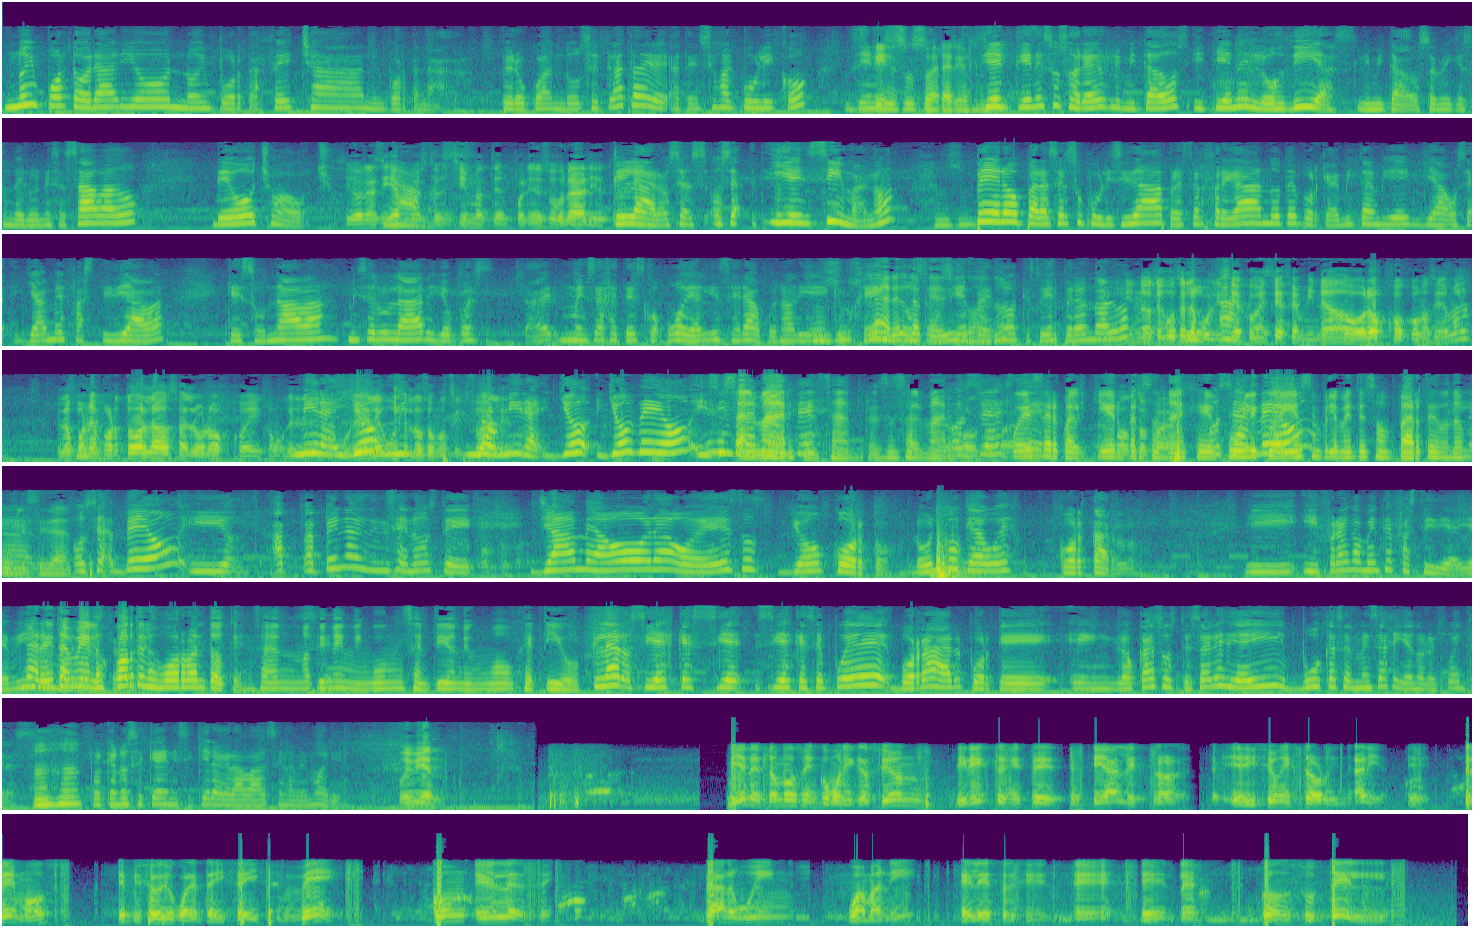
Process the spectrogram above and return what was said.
no importa horario, no importa fecha, no importa nada. Pero cuando se trata de atención al público, Sí, tiene sus horarios tiene sus horarios limitados y tiene los días limitados también, que son de lunes a sábado, de 8 a 8. Sí, ahora sí ha puesto más. encima, te- poniendo su horario. Claro, o sea, o sea, y encima, ¿no? pero para hacer su publicidad, para estar fregándote, porque a mí también ya, o sea, ya me fastidiaba que sonaba mi celular y yo pues a ver, un mensaje texto, oh, de alguien será, pues no alguien urgente, claro, es o lo que digo, siempre, ¿no? ¿no? Que estoy esperando algo. ¿Y no te gusta la publicidad ah, con ese afeminado Orozco? ¿Cómo se llama? Que Lo ponen por todos lados al Orozco ahí, como que Mira, a la mujer yo le gustan mi- los homosexuales. No, mira, yo yo veo y Eso es al margen, Sandro, eso es al margen. O sea, Puede ser cualquier Alfonso personaje. O sea, público, veo- ellos simplemente son parte de una Claro. publicidad. O sea, veo y a- apenas dice, no, este, llame ahora o de esos, yo corto. Lo único que hago es cortarlo. Y, y francamente fastidia. Y a mí Claro, y también los molesta. corto y los borro al toque. O sea, no Sí. tienen ningún sentido, ningún objetivo. Claro, si es que si, si es que se puede borrar, porque en los casos te sales de ahí, buscas el mensaje y ya no lo encuentras, porque no se quedan ni siquiera grabados en la memoria. Muy bien. Bien, estamos en comunicación directa en este especial extra- edición extraordinaria de Extremos, episodio 46B, con el señor Darwin Guamaní, él es presidente del Consutel,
